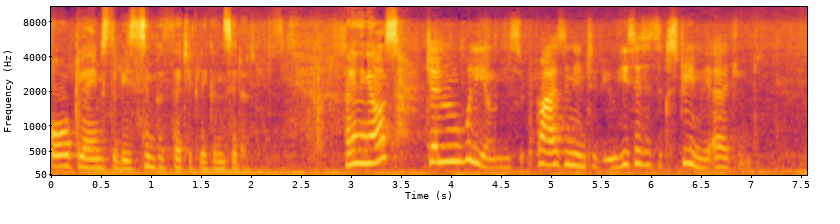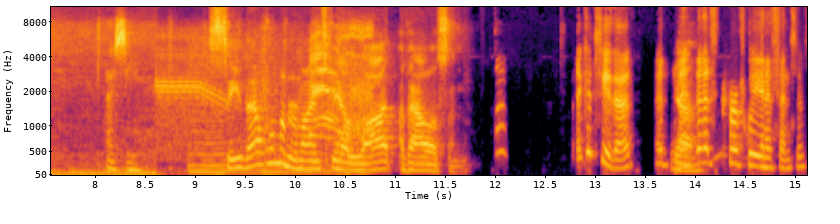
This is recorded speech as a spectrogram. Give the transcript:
All claims to be sympathetically considered. Anything else? General Williams requires an interview. He says it's extremely urgent. I see. See, that woman reminds me a lot of Allison. I could see that. that Yeah. That's perfectly inoffensive.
